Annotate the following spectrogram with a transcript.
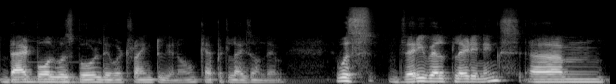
bad ball was bowled, they were trying to you know capitalize on them. It was very well played innings. Um,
